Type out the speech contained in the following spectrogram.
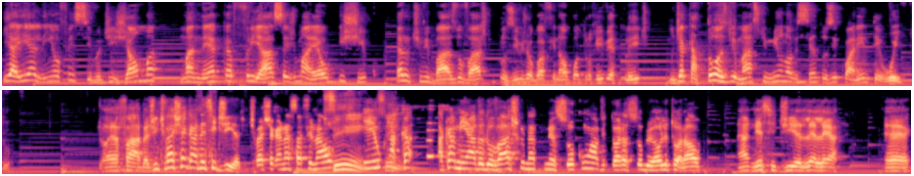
e aí a linha ofensiva de Jalma, Maneca, Friaça, Ismael e Chico era o time base do Vasco, inclusive jogou a final contra o River Plate no dia 14 de março de 1948. Olha, Fábio, a gente vai chegar nesse dia, a gente vai chegar nessa final. Sim, e sim. A, a, caminhada do Vasco né, começou com a vitória sobre o Litoral. Né? Nesse dia, Lelé, é,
